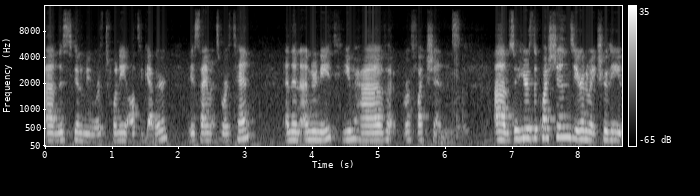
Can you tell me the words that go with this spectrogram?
Um, this is going to be worth 20 altogether. The assignment's worth 10. And then underneath, you have reflections. Um, so here's the questions. You're going to make sure that you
